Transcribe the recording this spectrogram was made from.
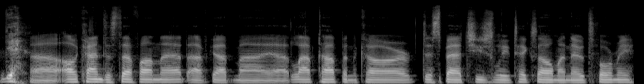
Yeah, uh, all kinds of stuff on that. I've got my uh, laptop in the car. Dispatch usually takes all my notes for me,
